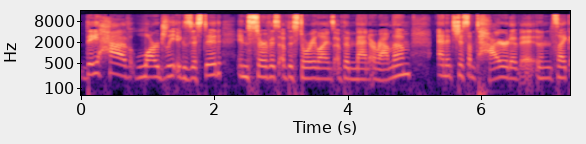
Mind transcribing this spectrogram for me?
they have largely existed in service of the storylines of the men around them. And it's just, I'm tired of it. And it's like,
